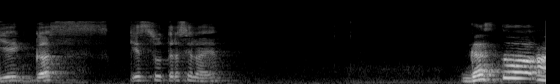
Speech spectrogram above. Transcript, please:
ये गस किस सूत्र से लाया? गस तो आ,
